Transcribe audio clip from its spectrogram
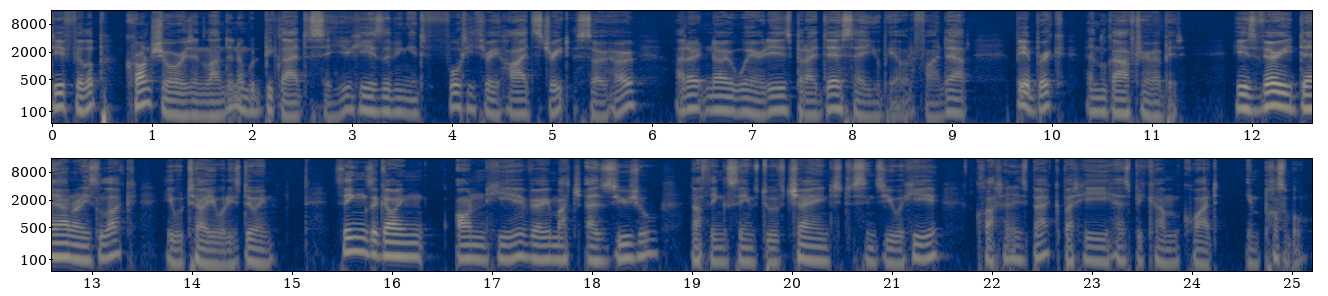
Dear Philip, Cronshaw is in London and would be glad to see you. He is living at 43 Hyde Street, Soho. I don't know where it is, but I dare say you'll be able to find out. Be a brick and look after him a bit. He is very down on his luck. He will tell you what he's doing. Things are going on here very much as usual. Nothing seems to have changed since you were here. Clutton is back, but he has become quite impossible.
